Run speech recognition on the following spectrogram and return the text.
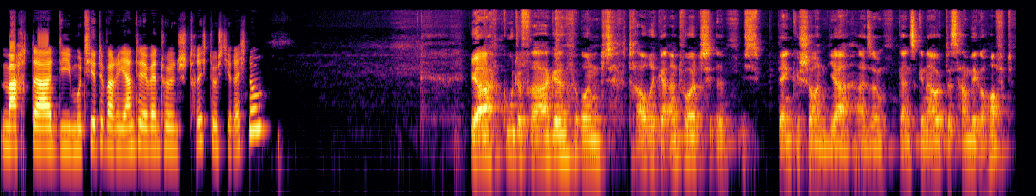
macht da die mutierte Variante eventuell einen Strich durch die Rechnung? Ja, gute Frage und traurige Antwort. Äh, ich denke schon, ja. Also ganz genau, das haben wir gehofft.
